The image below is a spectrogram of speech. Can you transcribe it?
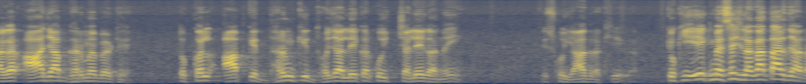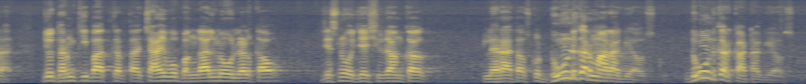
अगर आज आप घर में बैठे तो कल आपके धर्म की ध्वजा लेकर कोई चलेगा नहीं। इसको याद रखिएगा। क्योंकि एक मैसेज लगातार जा रहा है, जो धर्म की बात करता है, चाहे वो बंगाल में वो लड़का हो, जिसने वो जय श्री राम का लहराया था, उसको ढूंढ कर मारा गया उसको, ढूंढ कर काटा गया उसको।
